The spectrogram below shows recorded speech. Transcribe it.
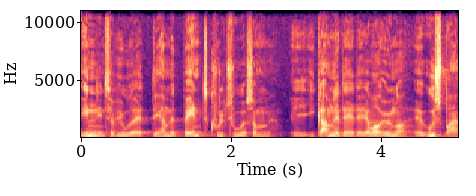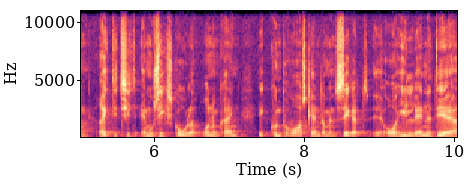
inden interviewet, at det her med bandkultur, som uh, i gamle dage, da jeg var yngre, uh, udsprang rigtig tit af musikskoler rundt omkring. Ikke kun på vores kanter, men sikkert over hele landet. Det er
